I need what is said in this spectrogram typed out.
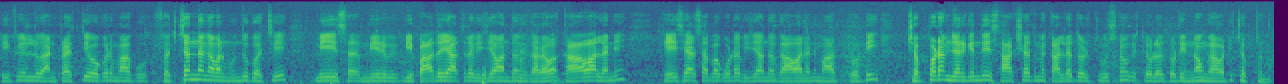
టిఫిన్లు అని ప్రతి ఒక్కరు మాకు స్వచ్ఛందంగా వాళ్ళు ముందుకు వచ్చి మీ స- మీరు మీ పాదయాత్ర విజయవంతం కావాలని కేసీఆర్ సభ కూడా విజయవంతం కావాలని మాతోటి చెప్పడం జరిగింది. సాక్షాత్ మేము కళ్ళతోటి చూసినాం చెవులతోటి విన్నాం కాబట్టి చెప్తున్నాం.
